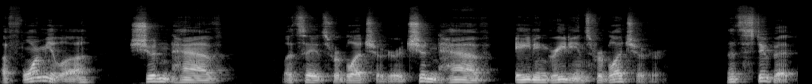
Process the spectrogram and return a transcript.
A formula shouldn't have let's say it's for blood sugar, it shouldn't have eight ingredients for blood sugar. That's stupid.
